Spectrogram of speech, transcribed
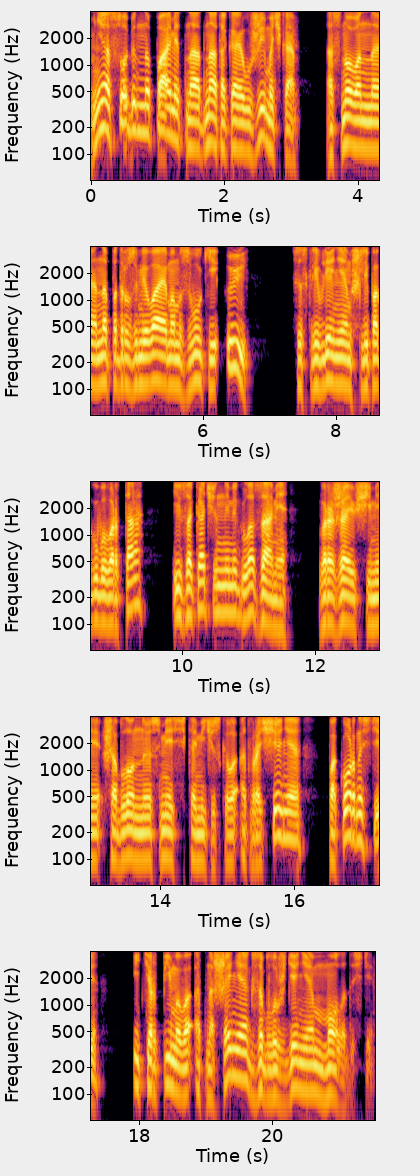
мне особенно памятна одна такая ужимочка, основанная на подразумеваемом звуке «ы» с искривлением шлепогубого рта и закачанными глазами, выражающими шаблонную смесь комического отвращения, покорности и терпимого отношения к заблуждениям молодости.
